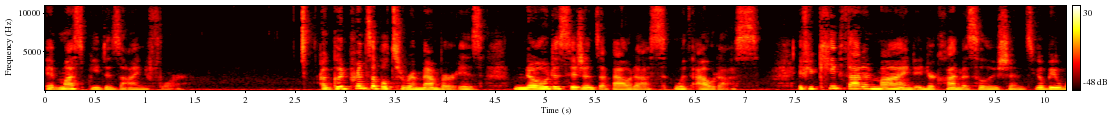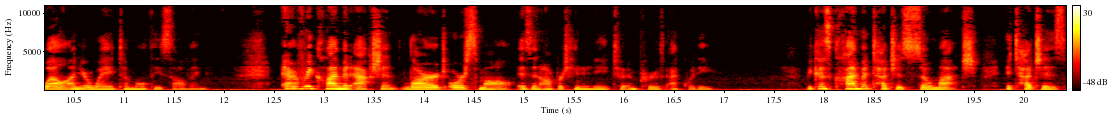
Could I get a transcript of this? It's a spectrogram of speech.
It must be designed for. A good principle to remember is no decisions about us without us. If you keep that in mind in your climate solutions, you'll be well on your way to multi-solving. Every climate action, large or small, is an opportunity to improve equity because climate touches so much. It touches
